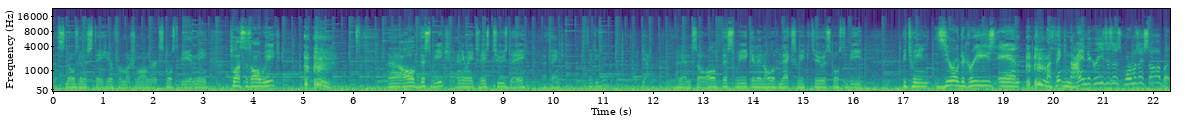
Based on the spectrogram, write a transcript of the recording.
the snow's gonna stay here for much longer. It's supposed to be in the pluses all week. uh, all of this week. Anyway, today's Tuesday, I think. Is today Tuesday? Yeah. And then so all of this week and then all of next week too is supposed to be between zero degrees and I think nine degrees is as warm as I saw. But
